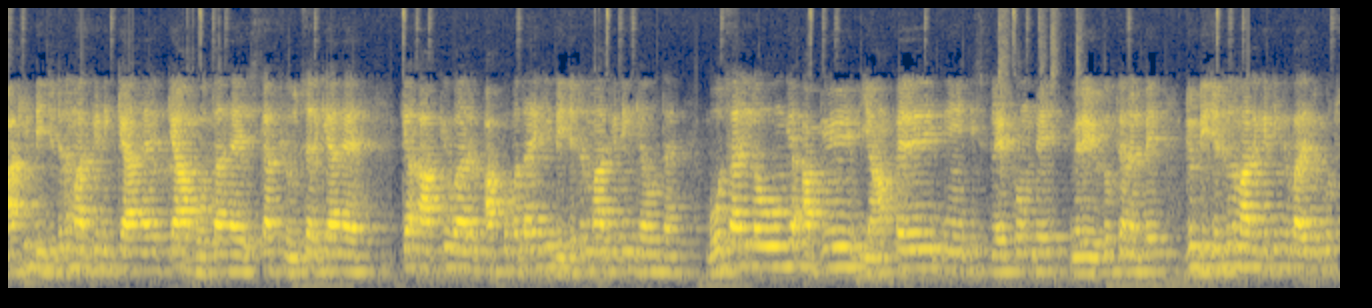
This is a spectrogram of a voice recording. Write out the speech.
आखिर डिजिटल मार्केटिंग क्या है, क्या होता है, इसका फ्यूचर क्या है? क्या आपके बारे में, आपको पता है कि डिजिटल मार्केटिंग क्या होता है? बहुत सारे लोग होंगे आपके यहाँ पे इस प्लेटफॉर्म पे, मेरे यूट्यूब चैनल पे, जो डिजिटल मार्केटिंग के बारे में कुछ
